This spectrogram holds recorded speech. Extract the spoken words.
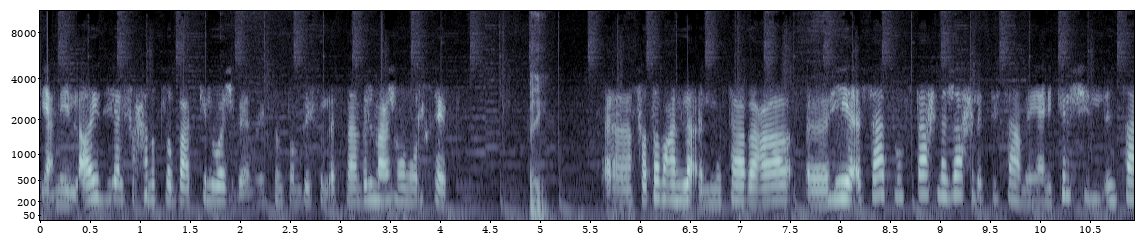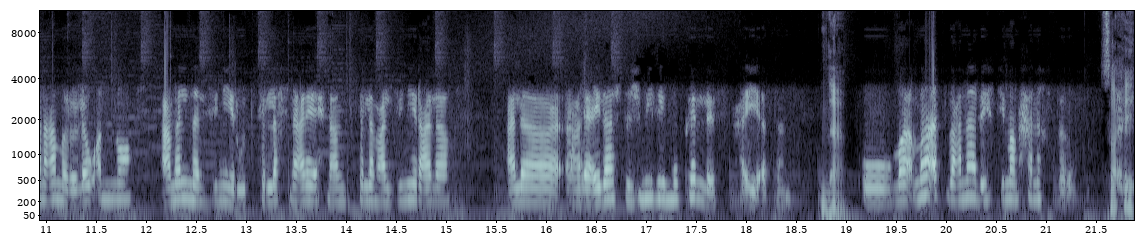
يعني ال ideal فحنطلب بعد كل وجبة إنه يتم تنظيف الأسنان بالمعجون والخيط. أي. آه فطبعا لا المتابعة آه هي أساس مفتاح نجاح الابتسامة. يعني كل شيء الإنسان عمله لو أنه عملنا الفينير وتكلفنا عليه إحنا عم نتكلم على الفينير على على على علاج تجميلي مكلف حقيقة. نعم. وما ما أتبعناه باهتمام حنخسره. صحيح.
